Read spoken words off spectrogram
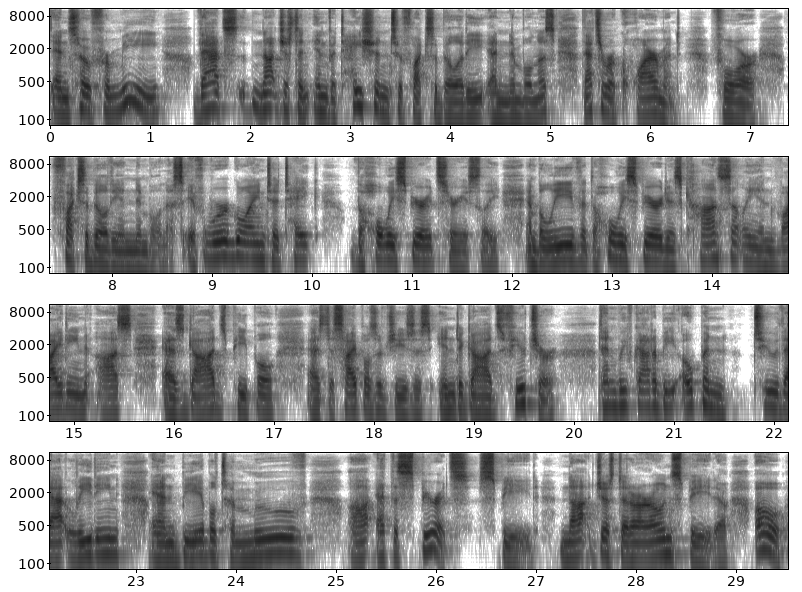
And so for me, that's not just an invitation to flexibility and nimbleness, that's a requirement for flexibility and nimbleness. If we're going to take the Holy Spirit seriously and believe that the Holy Spirit is constantly inviting us as God's people, as disciples of Jesus into God's future, then we've got to be open to that leading and be able to move uh, at the Spirit's speed, not just at our own speed. Uh, oh,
